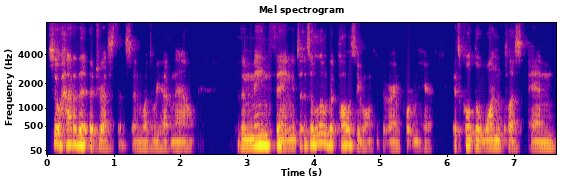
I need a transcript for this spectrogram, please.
So how do they address this and what do we have now? The main thing, it's, it's a little bit policy wonky, but very important here. It's called the one plus N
